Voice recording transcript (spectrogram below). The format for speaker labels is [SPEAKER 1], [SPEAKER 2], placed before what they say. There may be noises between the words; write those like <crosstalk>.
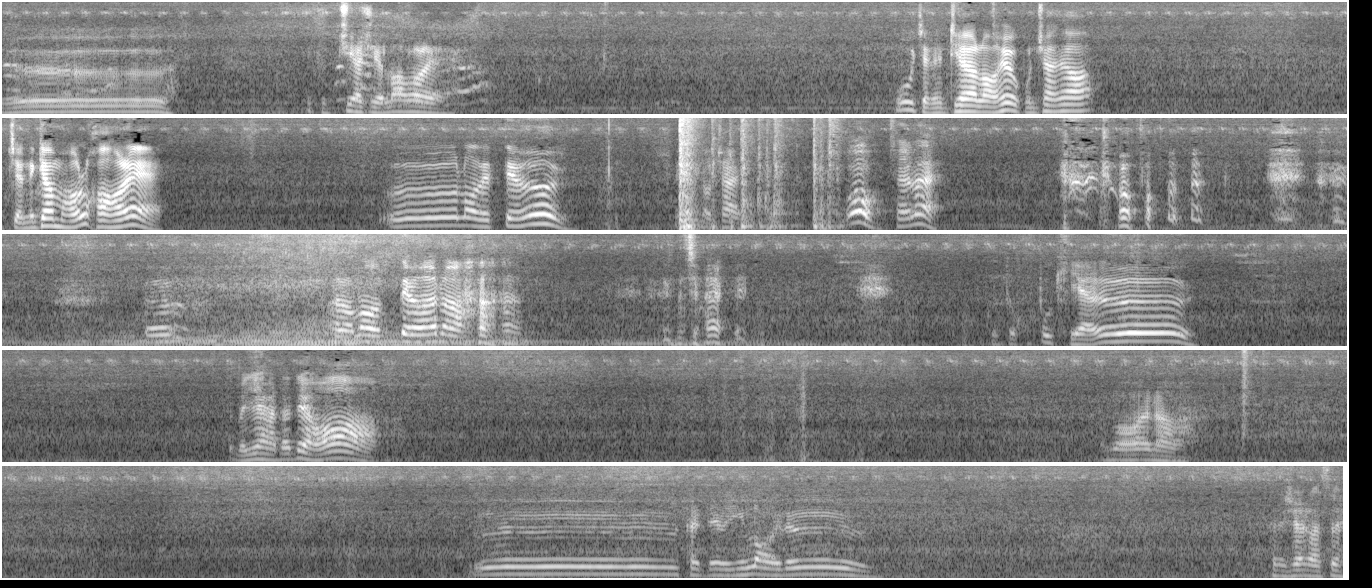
[SPEAKER 1] ừ cái chia chia lo rồi. U chỉ nên theo lo hiểu cũng chẳng sao. Chỉ nên cầm hậu khó đấy. Ừ lo được tiêu tao chạy. Ô, chạy lên ừ <laughs> à lo tiêu à. <laughs> nó chạy. Tôi không kia bây giờ rồi nào. Ừ thành đều những lòi đó thành ra là sao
